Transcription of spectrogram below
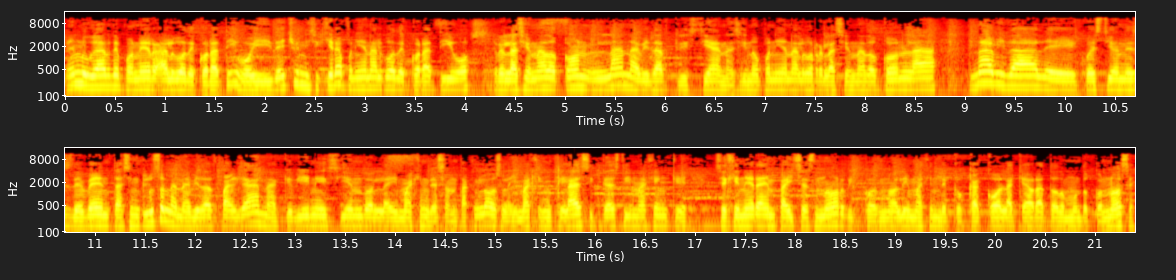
en lugar de poner algo decorativo y de hecho ni siquiera ponían algo decorativo relacionado con la Navidad cristiana, sino ponían algo relacionado con la Navidad de cuestiones de ventas, incluso la Navidad pagana que viene siendo la imagen de Santa Claus, la imagen clásica, esta imagen que se genera en países nórdicos, no la imagen de Coca-Cola que ahora todo el mundo conoce.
